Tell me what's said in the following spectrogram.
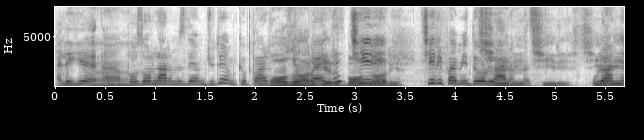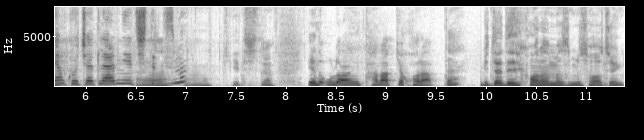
Haligi e, bozorlarimizda ham juda yam ko'par Bozorga, ko'paydi. Bozorga. cheri pomidorlarimiz. Ularni ham ko'chatlarini yetishtirdingizmi yetishtiramiz. Endi ularning talabga qarabda bitta dehqonimiz misol uchun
